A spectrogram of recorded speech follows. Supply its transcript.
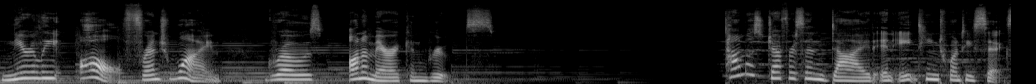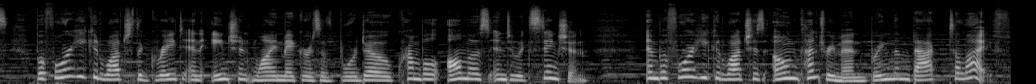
nearly all French wine grows on American roots. Thomas Jefferson died in 1826 before he could watch the great and ancient winemakers of Bordeaux crumble almost into extinction, and before he could watch his own countrymen bring them back to life.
